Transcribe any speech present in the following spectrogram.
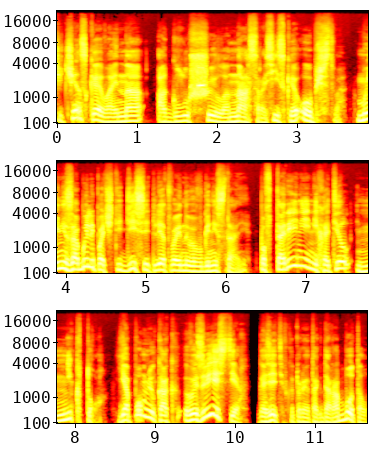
Чеченская война оглушила нас, российское общество. Мы не забыли почти 10 лет войны в Афганистане. Повторения не хотел никто. Я помню, как в «Известиях», газете, в которой я тогда работал,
